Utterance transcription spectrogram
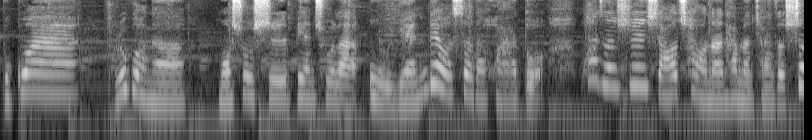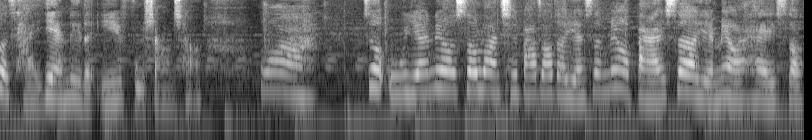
不过啊。如果呢，魔术师变出了五颜六色的花朵，或者是小丑呢，他们穿着色彩艳丽的衣服上场，哇，这五颜六色、乱七八糟的颜色，没有白色，也没有黑色，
